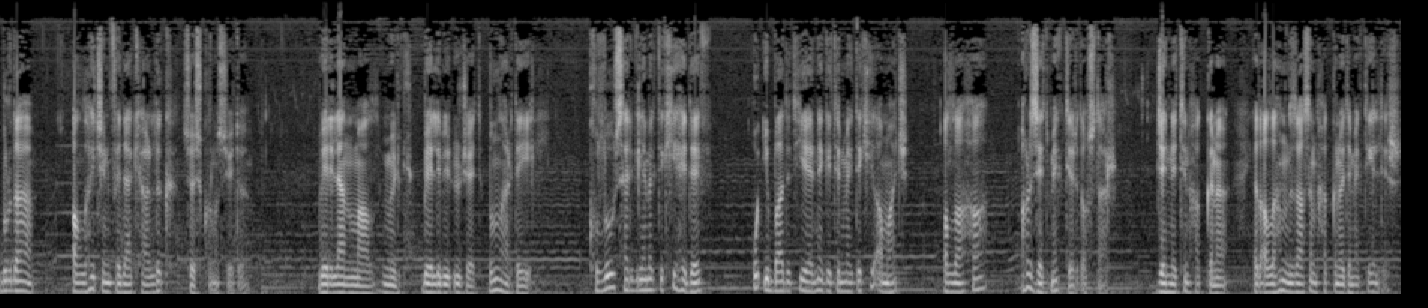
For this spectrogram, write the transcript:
Burada Allah için fedakarlık söz konusuydu. Verilen mal, mülk, belli bir ücret bunlar değil. Kulluğu sergilemekteki hedef, o ibadeti yerine getirmekteki amaç Allah'a arz etmektir dostlar. Cennetin hakkını ya da Allah'ın rızasının hakkını ödemek değildir.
